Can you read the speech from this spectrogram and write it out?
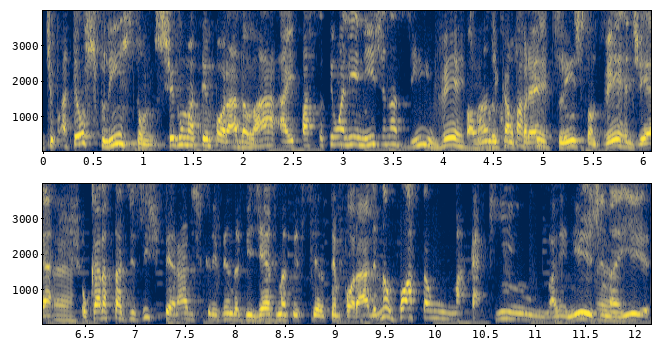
Tipo, até os Flintstones, chega uma temporada lá, aí passa a ter um alienígenazinho verde, falando com o Fred Flintstone, verde, é. é. O cara tá desesperado escrevendo a 23 terceira temporada. Não, bota um macaquinho alienígena é. aí.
